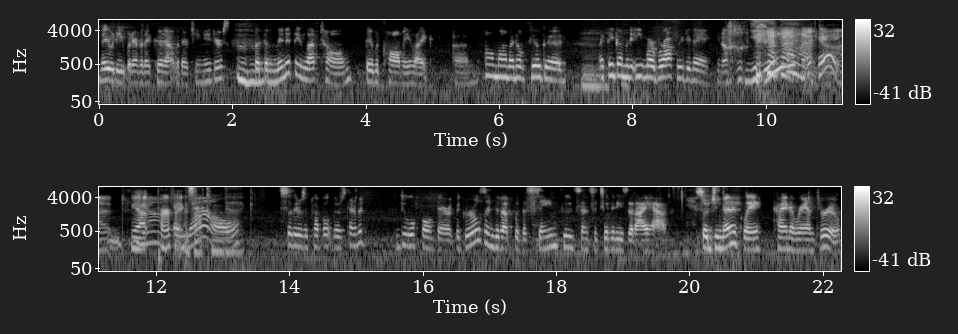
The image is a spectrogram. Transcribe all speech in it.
they would eat whatever they could out with their teenagers. Mm-hmm. But the minute they left home, they would call me like, um, "Oh, mom, I don't feel good. I think I'm going to eat more broccoli today." You know? Yeah. really? Okay. God. Yeah, perfect. And now- so there's a couple there's kind of a dual fold there. The girls ended up with the same food sensitivities that i have. So genetically kind of ran through.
